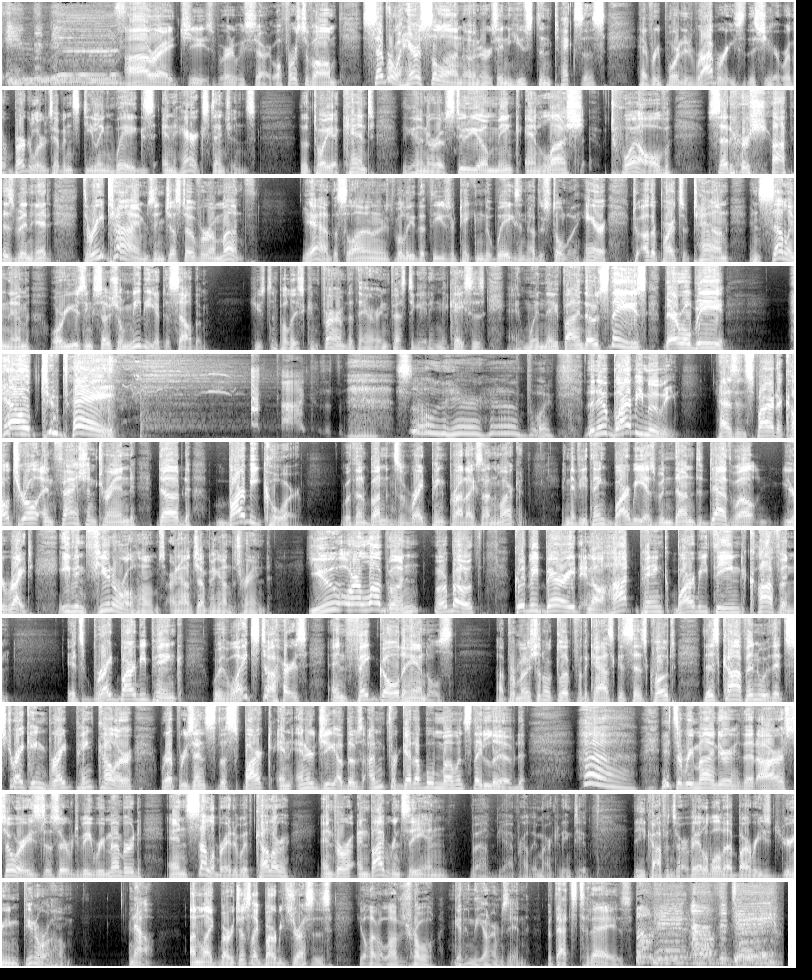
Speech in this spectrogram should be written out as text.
In the news? All right, geez, where do we start? Well, first of all, several hair salon owners in Houston, Texas have reported robberies this year where the burglars have been stealing wigs and hair extensions. Latoya Kent, the owner of Studio Mink and Lush 12, said her shop has been hit three times in just over a month. Yeah, the salon owners believe the thieves are taking the wigs and other stolen hair to other parts of town and selling them or using social media to sell them. Houston police confirmed that they are investigating the cases, and when they find those thieves, there will be hell to pay. Stolen hair. Oh, boy. The new Barbie movie has inspired a cultural and fashion trend dubbed Barbiecore with an abundance of bright pink products on the market. And if you think Barbie has been done to death, well, you're right. Even funeral homes are now jumping on the trend. You or a loved one, or both, could be buried in a hot pink Barbie themed coffin. It's bright Barbie pink with white stars and fake gold handles. A promotional clip for the casket says, quote, This coffin with its striking bright pink color represents the spark and energy of those unforgettable moments they lived. it's a reminder that our stories deserve to be remembered and celebrated with color and, ver- and vibrancy and, well, yeah, probably marketing too. The coffins are available at Barbie's Dream Funeral Home. Now, unlike Barbie, just like Barbie's dresses, you'll have a lot of trouble getting the arms in. But that's today's Bonehead of the day.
